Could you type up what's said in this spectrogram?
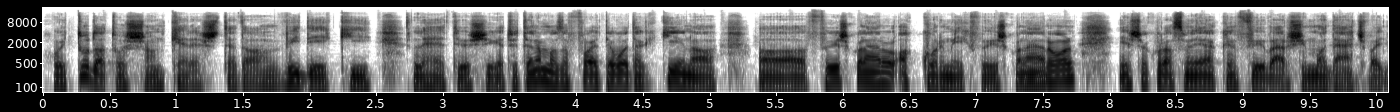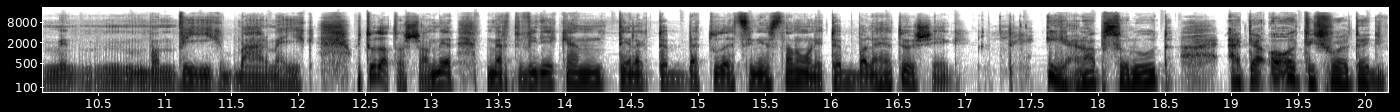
hogy tudatosan kerested a vidéki lehetőséget. Hogy te nem az a fajta volt, aki kijön a, a főiskoláról, akkor még főiskoláról, és akkor azt mondja, hogy fővárosi madács, vagy víg, bármelyik. Hogy tudatosan, miért? Mert vidéken tényleg többet tud egy színész tanulni, több a lehetőség? Igen, abszolút. Hát ott is volt egy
